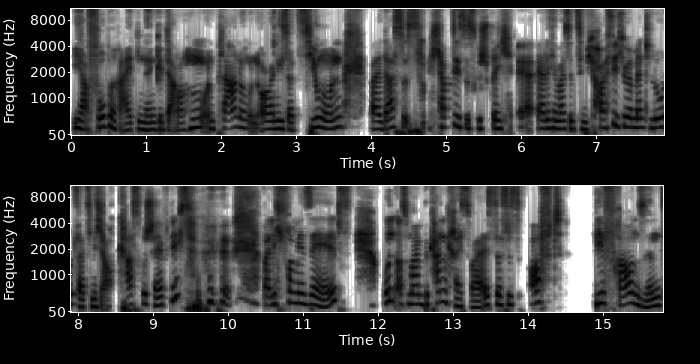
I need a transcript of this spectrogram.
ja, vorbereitenden Gedanken und Planung und Organisation, weil das ist, ich habe dieses Gespräch e-, ehrlicherweise ziemlich häufig über Mental Load, weil es mich auch krass beschäftigt, weil ich von mir selbst und aus meinem Bekanntenkreis weiß, dass es oft wir Frauen sind,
